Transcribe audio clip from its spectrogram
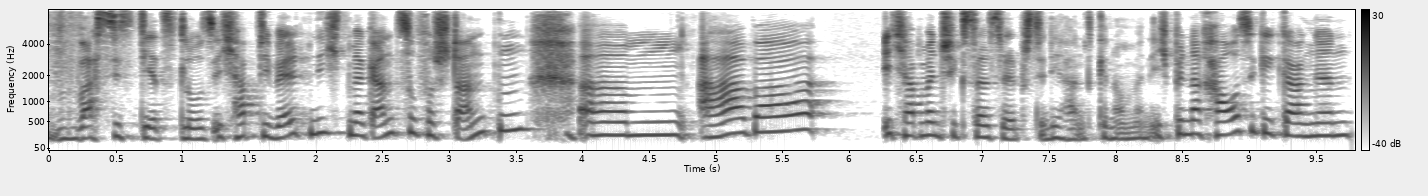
was ist jetzt los? Ich habe die Welt nicht mehr ganz so verstanden, ähm, aber ich habe mein Schicksal selbst in die Hand genommen. Ich bin nach Hause gegangen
